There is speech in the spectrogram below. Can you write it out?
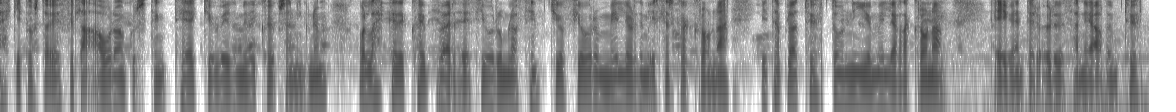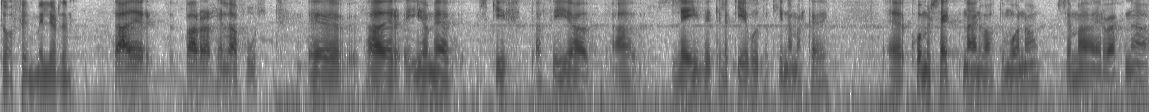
Ekki tókst að uppfylla árangurstengt tekju viðmið í kaupsæningnum og lækkaði kaupverði því úr rúmlega 54 miljardum íslenskra króna í tefla 29 miljardar króna. Eigendur örðu þannig af um 25 miljardum. Það er bara reynilega fúlt. Það er í og með skýrt af því að, að leifi til að gefa út á kínamarkaði komur setna en við áttum vona á sem er vegna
